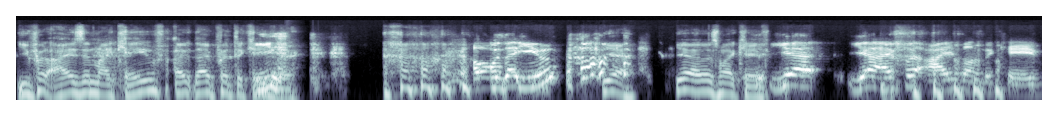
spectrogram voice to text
You put eyes in my cave? I, I put the cave Yeah. there. Oh was that you? Yeah. Yeah it was my cave. Yeah yeah i put eyes on the cave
